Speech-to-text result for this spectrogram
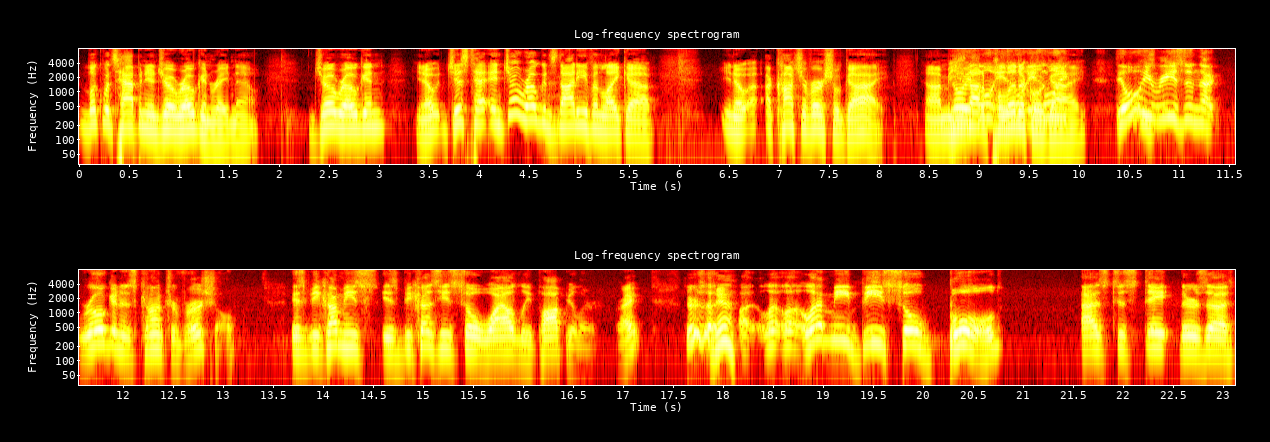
look what's happening to Joe Rogan right now. Joe Rogan, you know, just ha- and Joe Rogan's not even like a you know a controversial guy. Um, he's No, not a political only- guy. the only reason that Rogan is controversial is become he's is because he's so wildly popular, right? There's a Yeah. uh, let, let- let me be so bold as to state there's a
